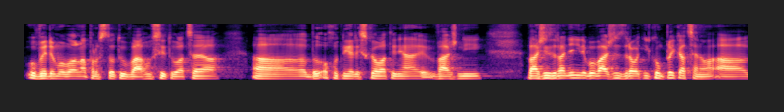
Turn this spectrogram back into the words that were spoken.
uvědomoval naprosto tu váhu situace a, a byl ochotný riskovat i nějaký vážný, vážný zranění nebo vážné zdravotní komplikace. No. A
